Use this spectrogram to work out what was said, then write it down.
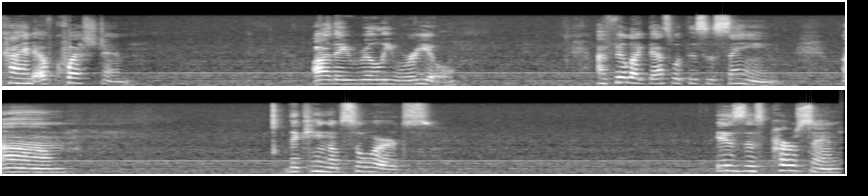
kind of question, are they really real? I feel like that's what this is saying. Um, the King of Swords is this person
